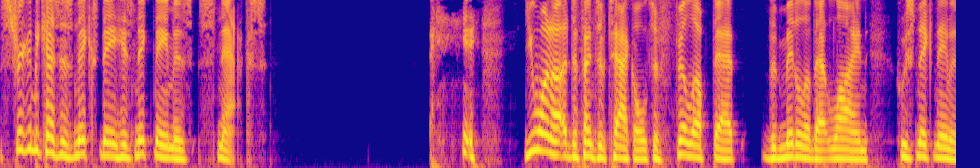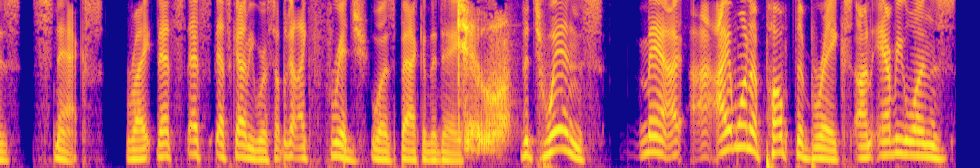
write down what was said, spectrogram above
strictly because his nickname, his nickname is Snacks. you want a defensive tackle to fill up that the middle of that line whose nickname is Snacks, right? That's that's that's got to be worth something. Like Fridge was back in the day. Two. The Twins, man, I I want to pump the brakes on everyone's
